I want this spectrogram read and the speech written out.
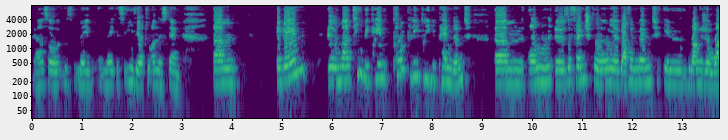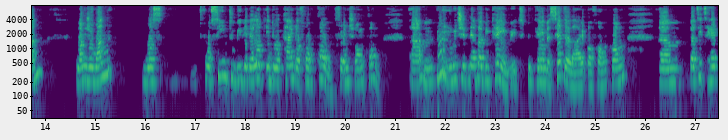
Yeah, so this may make it easier to understand. Um, again, uh, Marty became completely dependent um, on uh, the French colonial government in Guangzhouwan. Guangzhou One was foreseen to be developed into a kind of Hong Kong, French Hong Kong, um, which it never became. It became a satellite of Hong Kong. Um, but it had,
